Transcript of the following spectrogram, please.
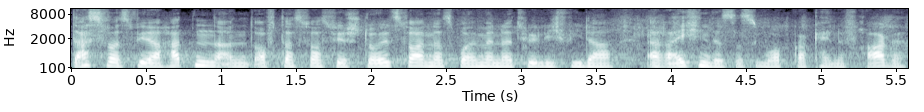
das, was wir hatten und auf das, was wir stolz waren, das wollen wir natürlich wieder erreichen. Das ist überhaupt gar keine Frage.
